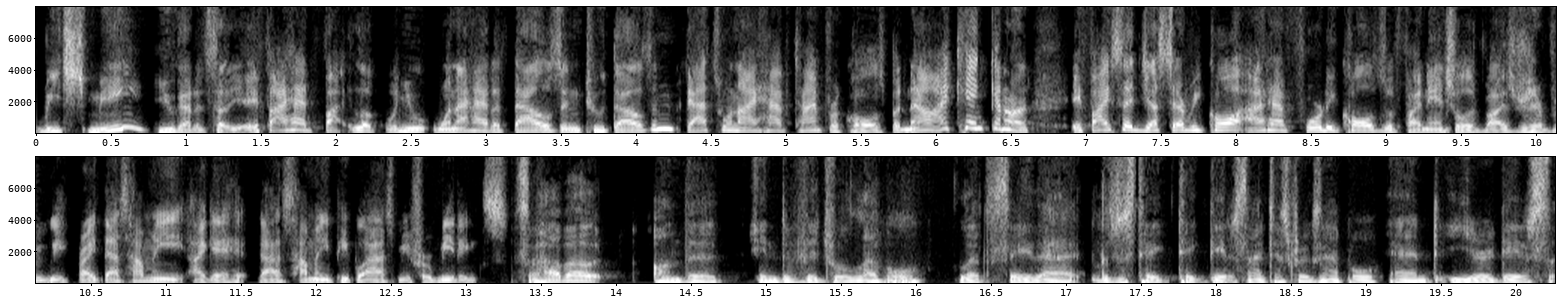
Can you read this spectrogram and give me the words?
reach me you got to tell you if i had five look when you when i had a thousand two thousand that's when i have time for calls. But now i can't get on if i said just every call i'd have 40 calls with financial advisors every week right? That's how many i get that's how many people ask me for meetings. So how about on the individual level let's say that let's just take take data scientists for example and you're data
